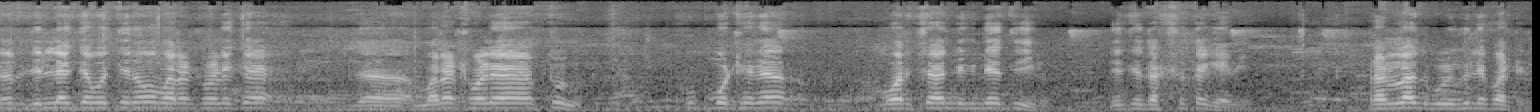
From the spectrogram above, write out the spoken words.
तर जिल्ह्याच्या वतीनं व मराठवाड्याच्या मराठवाड्यातून खूप मोठ्यानं मोर्चा निघण्यात येईल याची दक्षता घ्यावी. प्रल्हाद गुळगुले पाटील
